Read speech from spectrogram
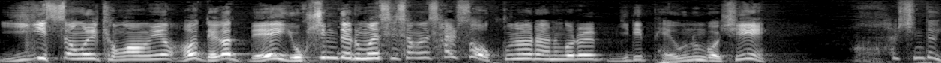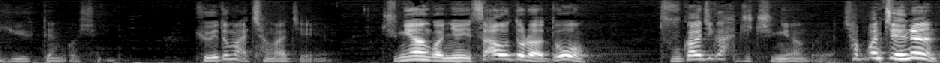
이기성을 경험하며 어, 내가 내 욕심대로만 세상을 살 수 없구나라는 것을 미리 배우는 것이 훨씬 더 유익된 것입니다. 교회도 마찬가지예요. 중요한 건요 싸우더라도 두 가지가 아주 중요한 거예요. 첫 번째는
